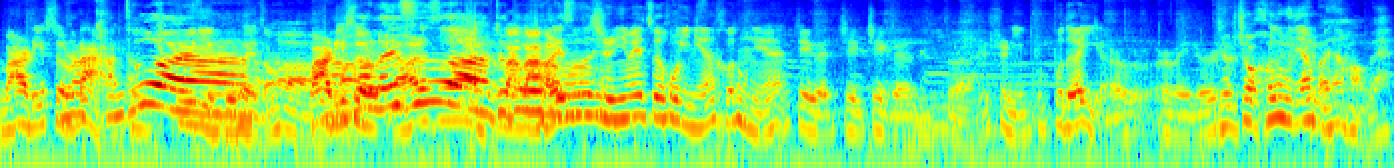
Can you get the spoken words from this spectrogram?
瓦尔迪岁数大，坎特呀估计不会走。啊瓦尔迪岁数瓦雷斯瓦瓦雷斯是因为最后一年合同年，这个这这个对，是你不不得已而而为之，就就合同年表现好呗。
